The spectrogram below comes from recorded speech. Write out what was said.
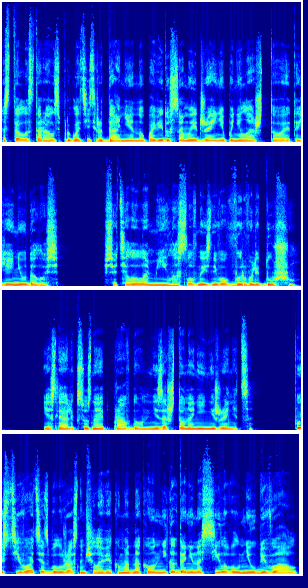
Стелла старалась проглотить рыдание, но по виду самой Джейни поняла, что это ей не удалось. Все тело ломило, словно из него вырвали душу. Если Алекс узнает правду, он ни за что на ней не женится. Пусть его отец был ужасным человеком, однако он никогда не насиловал, не убивал.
